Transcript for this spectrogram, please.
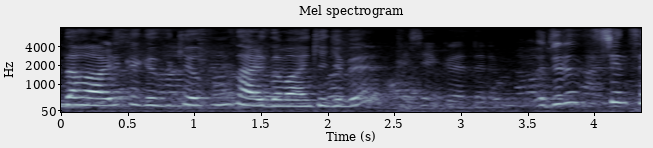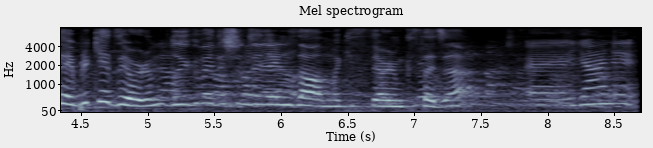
Siz de harika gözüküyorsunuz her zamanki gibi. Teşekkür ederim. Ödülünüz için tebrik ediyorum. Duygu ve düşüncelerinizi almak istiyorum kısaca. Ee, yani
